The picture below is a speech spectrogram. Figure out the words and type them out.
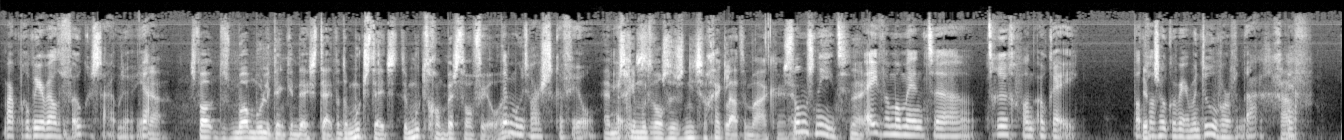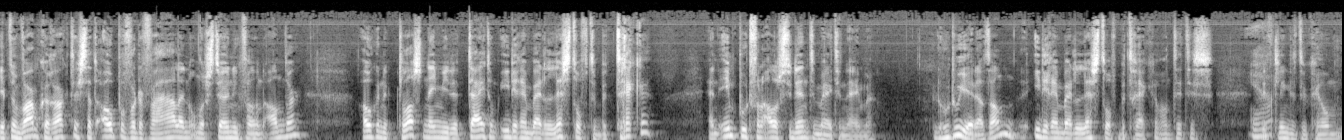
Maar probeer wel de focus te houden. Ja, is wel, dus wel moeilijk denk ik in deze tijd, want er moet steeds, er moet gewoon best wel veel. Hè? er moet hartstikke veel. En misschien moeten we ons dus niet zo gek laten maken. Soms niet. Nee. Even een moment eh, terug van, oké, wat Je- was ook alweer mijn doel voor vandaag? Gaaf. Je hebt een warm karakter, staat open voor de verhalen en ondersteuning van een ander. Ook in de klas neem je de tijd om iedereen bij de lesstof te betrekken en input van alle studenten mee te nemen. Hoe doe je dat dan? Iedereen bij de lesstof betrekken? Want dit, is, Ja. dit klinkt natuurlijk heel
